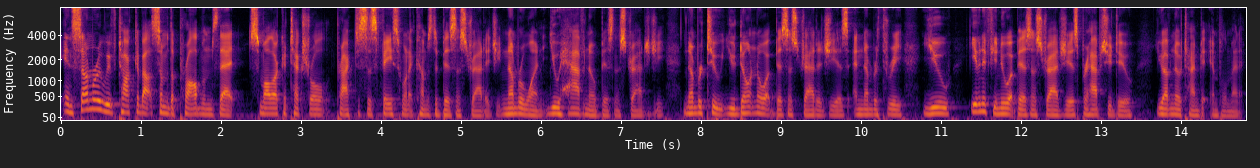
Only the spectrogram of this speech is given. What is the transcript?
in summary, we've talked about some of the problems that small architectural practices face when it comes to business strategy. Number one, you have no business strategy. Number two, you don't know what business strategy is. And number three, you, even if you knew what business strategy is, perhaps you do, you have no time to implement it.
